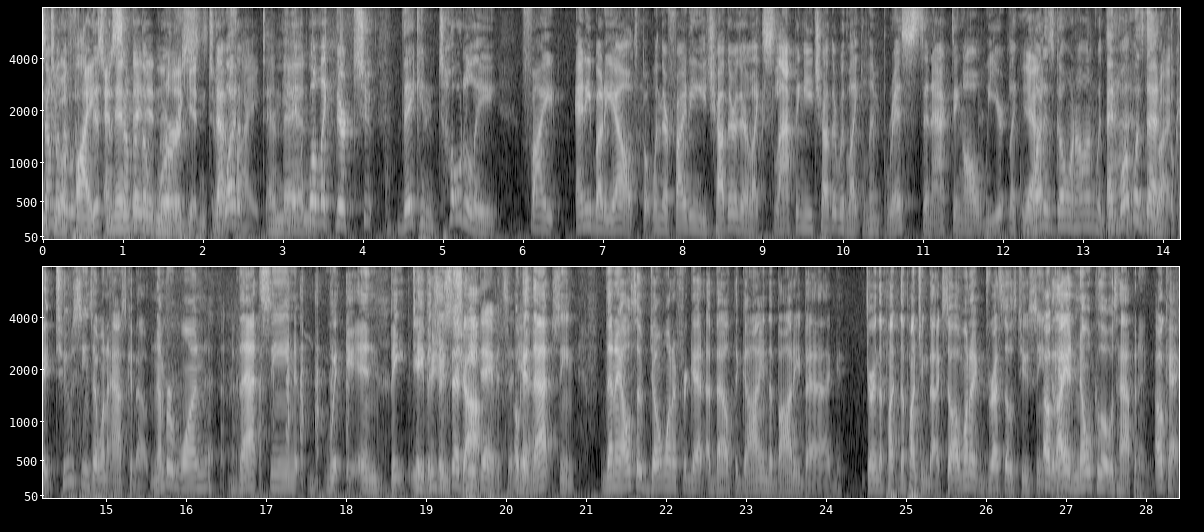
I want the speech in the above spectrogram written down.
get into a the- fight, and then they the didn't really get into that- a what- fight, and Yeah, then well, like they're two, they can totally fight anybody else, but when they're fighting each other, they're like slapping each other with like limp wrists and acting all weird. Like, Yeah. what is going on with that? And what was that? Right. Okay, two scenes I want to ask about. Number one, that scene wi- in Pete 'cause you Davidson's said Pete shop. Davidson, Okay, yeah. that scene. Then I also don't want to forget about the guy in the body bag during the pun- the punching bag. So I want to address those two scenes because I had no clue what was happening. Okay.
